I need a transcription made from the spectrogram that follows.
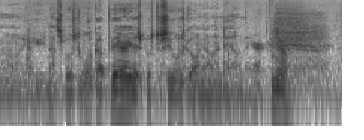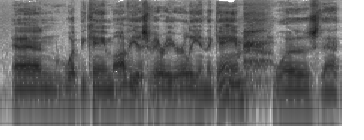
Uh, you're not supposed to look up there; you're supposed to see what was going on down there. Yeah. And what became obvious very early in the game was that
